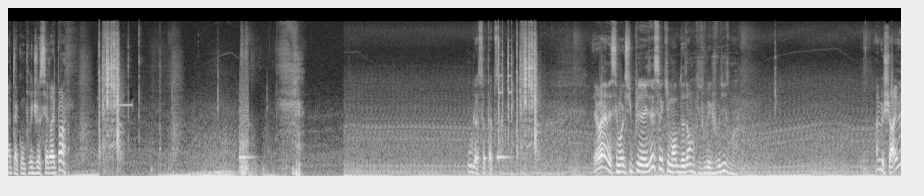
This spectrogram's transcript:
Ah, t'as compris que je céderai pas Oula, ça tape ça. Et ouais, mais c'est moi qui suis pénalisé, ceux qui me rentrent dedans. Qu'est-ce que vous voulez que je vous dise, moi? Ah, mais je suis arrivé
